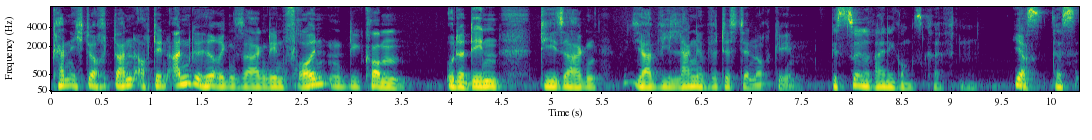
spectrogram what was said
kann ich doch dann auch den Angehörigen sagen, den Freunden, die kommen oder denen, die sagen, ja, wie lange wird es denn noch gehen? Bis zu den Reinigungskräften. Ja. Das, das,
